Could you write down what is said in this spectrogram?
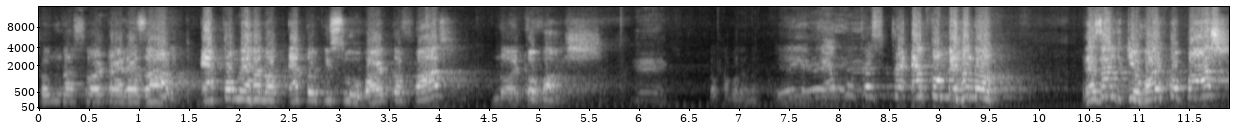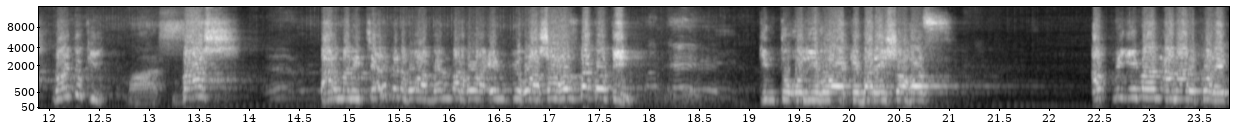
সন্ধ্যা ছয়টায় রেজাল্ট। এত মেহনত এত কিছু হয়তো ফাঁস নয়তো বাস। কথা বলে না। এত চেষ্টা এত মেহনত। রেজাল্ট কি হয়তো পাস নয়তো কি? বাস। তার মানে চেয়ারম্যান হওয়া, মেম্বার হওয়া, এমপি হওয়া সহজ না কঠিন? কিন্তু অলি হওয়া একেবারেই সহজ। আপনি ইমান আনার পরে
